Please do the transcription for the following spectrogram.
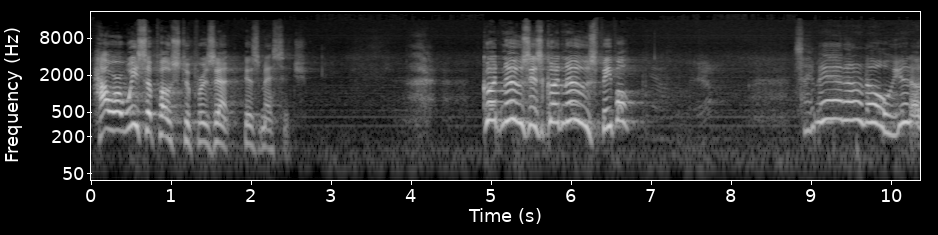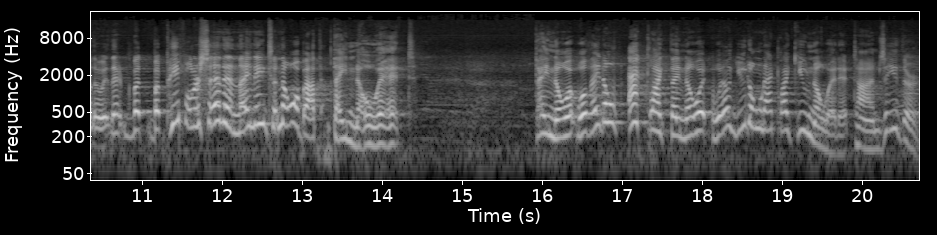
how are we supposed to present his message? Good news is good news, people. Say, man, I don't know, you know, but but people are sinning. They need to know about that. They know it. They know it. Well, they don't act like they know it. Well, you don't act like you know it at times either.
